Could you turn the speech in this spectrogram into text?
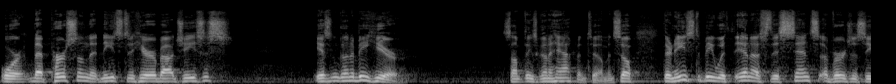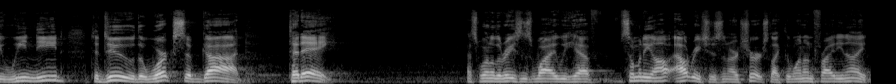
Or that person that needs to hear about Jesus isn't going to be here Something's going to happen to them. And so there needs to be within us this sense of urgency. We need to do the works of God today. That's one of the reasons why we have so many outreaches in our church, like the one on Friday night,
